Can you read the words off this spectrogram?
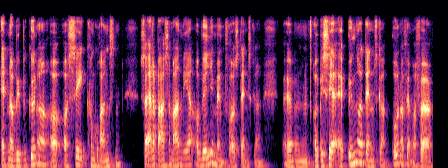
at når vi begynder at, at se konkurrencen, så er der bare så meget mere at vælge mellem for os danskere. Øh, og vi ser, at yngre danskere under 45,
